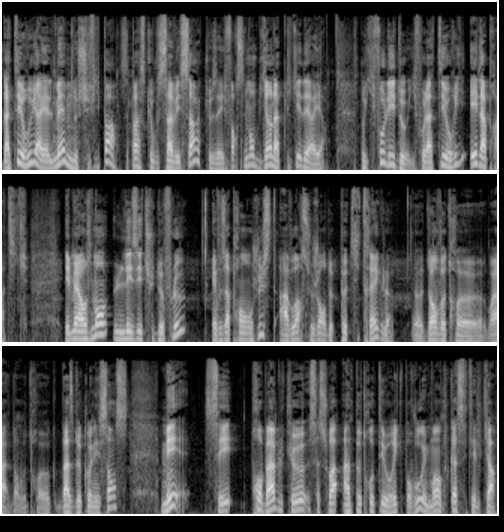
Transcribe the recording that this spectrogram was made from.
la théorie à elle-même ne suffit pas. C'est parce que vous savez ça que vous allez forcément bien l'appliquer derrière. Donc il faut les deux. Il faut la théorie et la pratique. Et malheureusement, les études de FLE, elles vous apprendront juste à avoir ce genre de petites règles dans votre, euh, voilà, dans votre base de connaissances, mais c'est probable que ça soit un peu trop théorique pour vous, et moi en tout cas c'était le cas.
